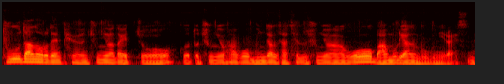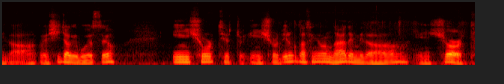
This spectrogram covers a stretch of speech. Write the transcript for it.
두 단어로 된 표현 중요하다 했죠. 그것도 중요하고 문장 자체도 중요하고 마무리하는 부분이라 했습니다. 시작이 뭐였어요? In short였죠. in short 이런 거 다 생각나야 됩니다. in short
